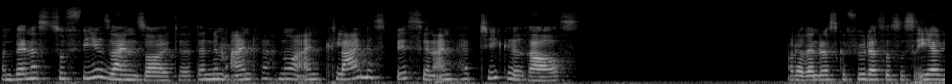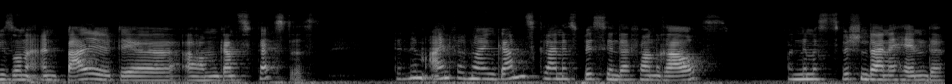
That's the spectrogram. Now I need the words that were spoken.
Und wenn es zu viel sein sollte, dann nimm einfach nur ein kleines bisschen, ein Partikel raus. Oder wenn du das Gefühl hast, es ist eher wie so ein Ball, der ähm, ganz fest ist, dann nimm einfach nur ein ganz kleines bisschen davon raus und nimm es zwischen deine Hände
